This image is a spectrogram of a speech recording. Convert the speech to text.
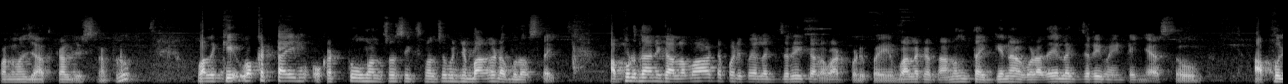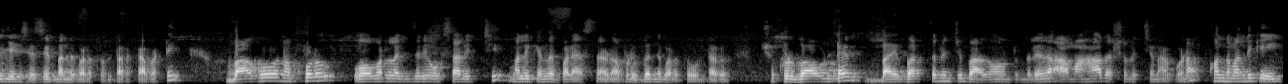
కొంతమంది జాతకాలు చేసినప్పుడు వాళ్ళకి ఒక టైం ఒక టూ మంత్స్ సిక్స్ మంత్స్ కొంచెం బాగా డబ్బులు వస్తాయి. అప్పుడు దానికి అలవాటు పడిపోయి లగ్జరీకి అలవాటు పడిపోయి వాళ్ళకి ధనం తగ్గినా కూడా అదే లగ్జరీ మెయింటైన్ చేస్తూ అప్పులు చేసేసి ఇబ్బంది పడుతుంటారు. కాబట్టి బాగోనప్పుడు ఓవర్ లగ్జరీ ఒకసారి ఇచ్చి మళ్ళీ కింద పడేస్తాడు. అప్పుడు ఇబ్బంది పడుతూ ఉంటారు. శుక్రుడు బాగుంటే బై బర్త్ నుంచి బాగా ఉంటుంది లేదా ఆ మహాదశలు వచ్చినా కూడా కొంతమందికి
